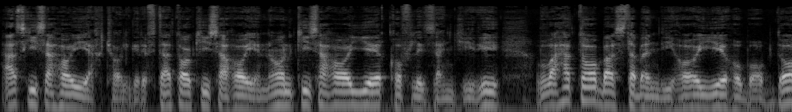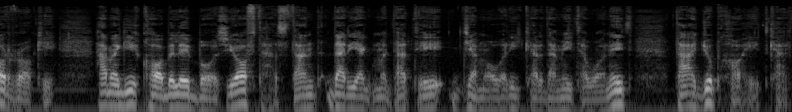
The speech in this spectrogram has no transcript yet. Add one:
از کیسه های یخچال گرفته تا کیسه های نان کیسه های قفل زنجیری و حتی بستبندی های حبابدار را که همگی قابل بازیافت هستند در یک مدت جمعوری کرده می توانید تعجب خواهید کرد.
